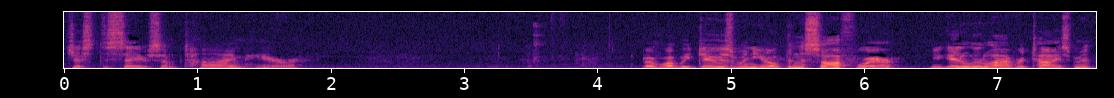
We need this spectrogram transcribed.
just to save some time here. But what we do is when you open the software, you get a little advertisement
